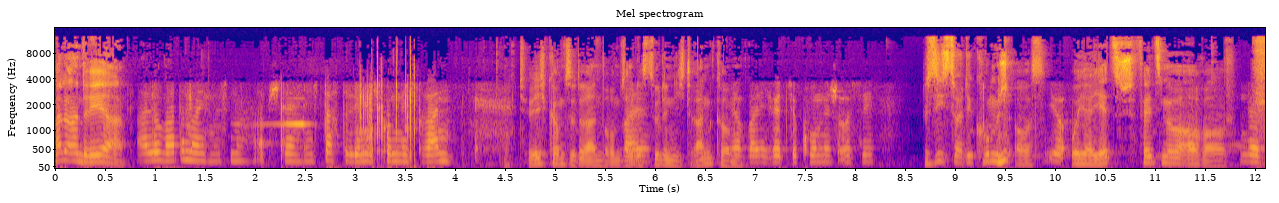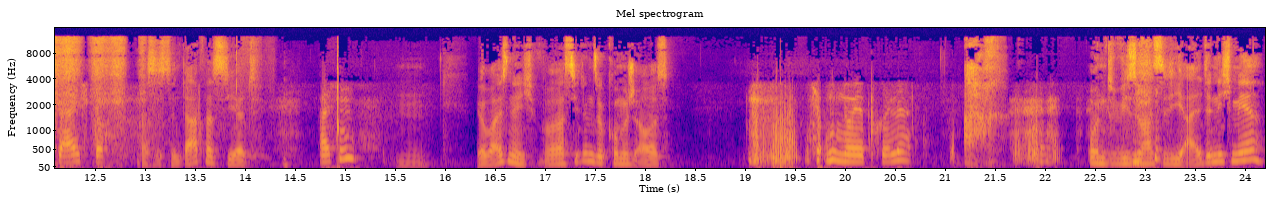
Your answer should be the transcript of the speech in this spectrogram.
Hallo Andrea. Hallo, warte mal, ich muss mal abstellen. Ich dachte, ich komme nicht dran. Natürlich kommst du dran. Warum Weil- solltest du denn nicht drankommen? Ja, weil ich heute so komisch aussehe. Du siehst heute komisch aus. Ja. Oh ja, jetzt fällt's mir aber auch auf. Das sag ich doch. Was ist denn da passiert? Weißt du? Ja, weiß nicht. Was sieht denn so komisch aus? Ich habe eine neue Brille. Und wieso hast du die alte nicht mehr?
